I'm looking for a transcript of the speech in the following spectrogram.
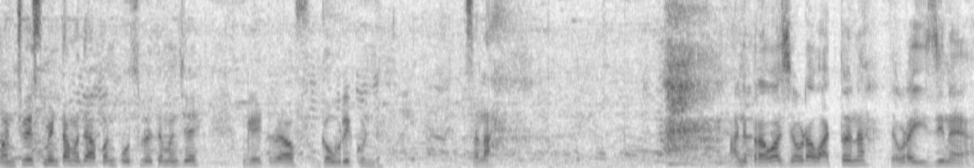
पंचवीस मिनिटामध्ये आपण पोचलो ते म्हणजे गेटवे ऑफ गौरीकुंड. चला. आणि प्रवास जेवढा वाटतोय ना तेवढा इझी नाही हा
